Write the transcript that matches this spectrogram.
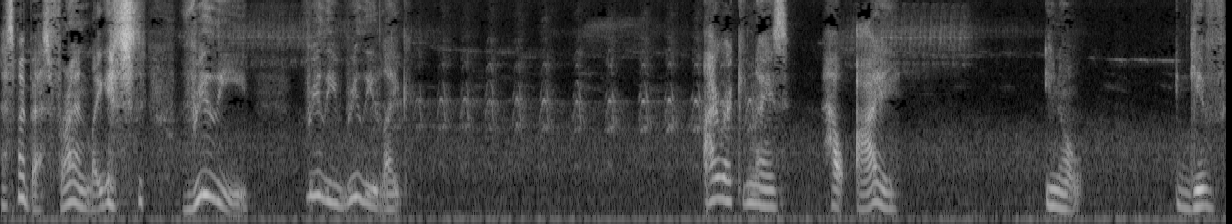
that's my best friend. Like, it's really, really, really like, I recognize how I, you know, give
